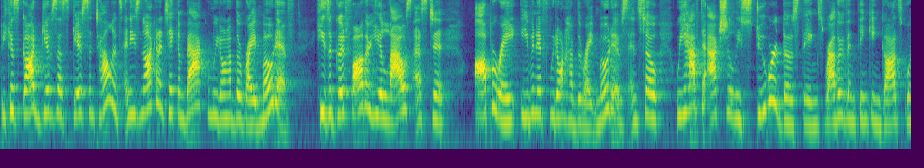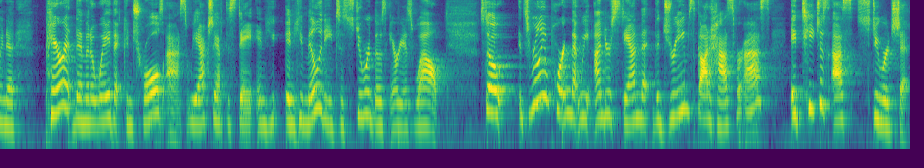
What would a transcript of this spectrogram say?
Because God gives us gifts and talents, and He's not going to take them back when we don't have the right motive. He's a good father. He allows us to operate even if we don't have the right motives. And so we have to actually steward those things rather than thinking God's going to parent them in a way that controls us. We actually have to stay in, in humility to steward those areas well. So it's really important that we understand that the dreams God has for us, it teaches us stewardship.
